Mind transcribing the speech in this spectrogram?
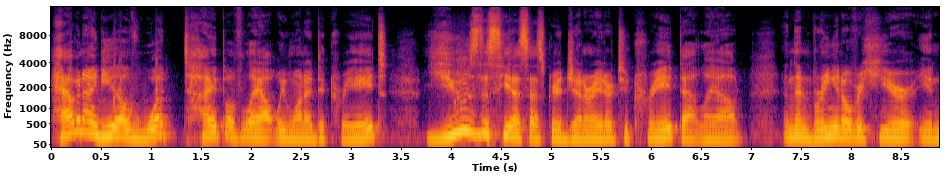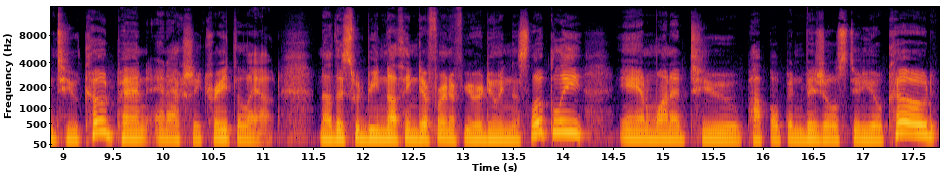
have an idea of what type of layout we wanted to create, use the CSS grid generator to create that layout, and then bring it over here into CodePen and actually create the layout. Now this would be nothing different if you were doing this locally and wanted to pop open Visual Studio Code,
